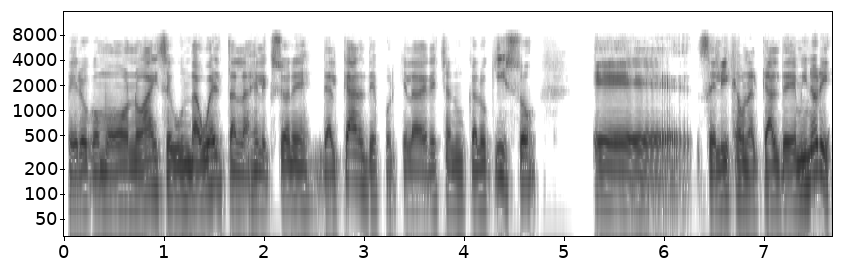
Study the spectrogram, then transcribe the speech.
pero como no hay segunda vuelta en las elecciones de alcaldes, porque la derecha nunca lo quiso, eh, se elija un alcalde de minoría.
